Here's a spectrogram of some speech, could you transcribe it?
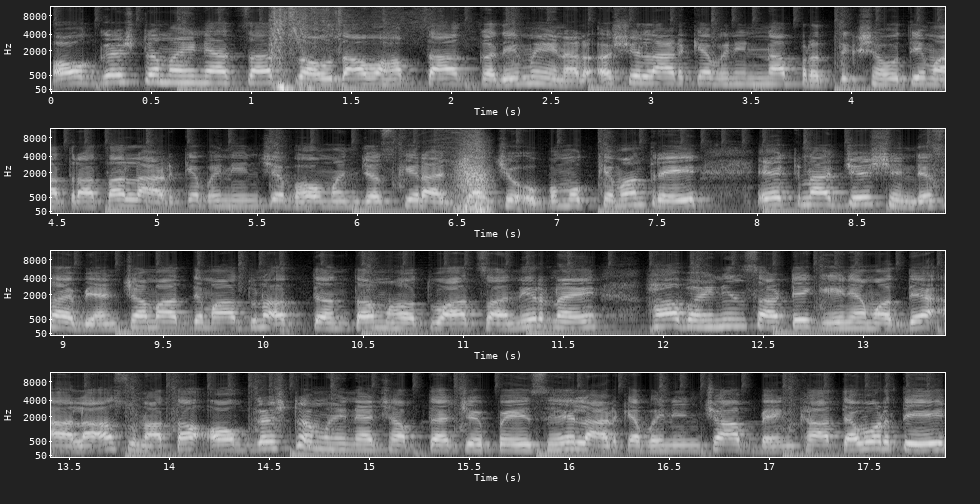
ऑगस्ट महिन्याचा चौदावा हप्ता कधी मिळणार? अशी लाडक्या बहिणींना प्रतीक्षा होती. मात्र आता लाडक्या बहिणींचे भाऊ म्हणजेच की राज्याचे उपमुख्यमंत्री एकनाथजी शिंदेसाहेब यांच्या माध्यमातून अत्यंत महत्त्वाचा निर्णय हा बहिणींसाठी घेण्यामध्ये आला असून आता ऑगस्ट महिन्याच्या हप्त्याचे पैसे हे लाडक्या बहिणींच्या बँक खात्यावरती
